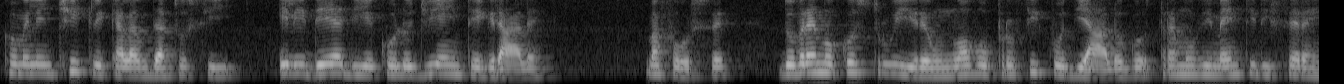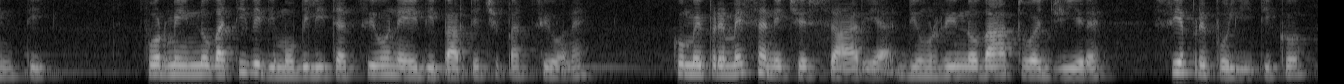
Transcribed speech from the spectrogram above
come l'enciclica Laudato Si e l'idea di ecologia integrale, ma forse dovremmo costruire un nuovo proficuo dialogo tra movimenti differenti, forme innovative di mobilitazione e di partecipazione, come premessa necessaria di un rinnovato agire sia prepolitico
